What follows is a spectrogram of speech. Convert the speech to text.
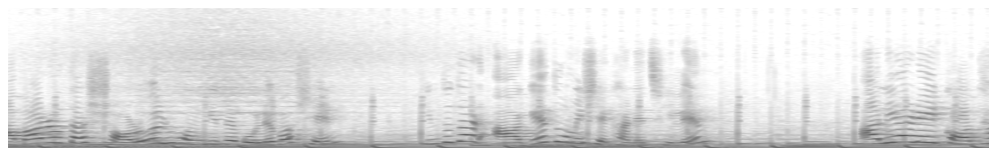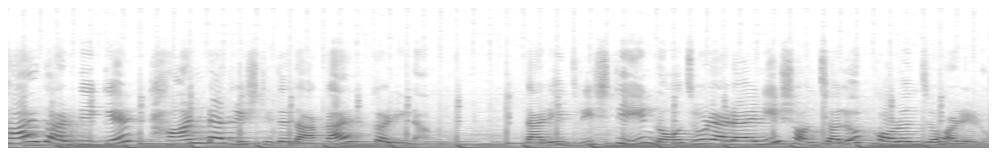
আবারও তার সরল ভঙ্গিতে বলে বসেন, কিন্তু তার আগে তুমি সেখানে ছিলে? আলিয়ার এই কথায় তার দিকে ঠান্ডা দৃষ্টিতে তাকায় করিনা। তার এই দৃষ্টি নজর এড়ায়নি সঞ্চালক করণ জোহারেরও।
